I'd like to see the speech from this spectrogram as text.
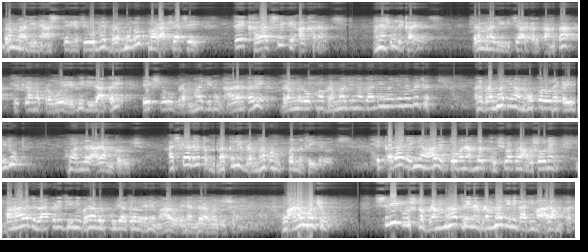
બ્રહ્માજીને આશ્ચર્ય થયું, મેં બ્રહ્મલોકમાં રાખ્યા છે. તે ખરા છે કે આ ખરા છે? મને શું દેખાય? છે બ્રહ્માજી વિચાર કરતા હતા, એટલામાં પ્રભુએ એવી લીલા કરી, એક સ્વરૂપ બ્રહ્માજીનું ધારણ કરી, બ્રહ્મલોકમાં બ્રહ્માજીના ગાદીમાં જઈને બેઠા. અને બ્રહ્માજીના નોકરોને કહી દીધું, હું અંદર આરામ કરું છું. આજકાલ એ તો નકલી બ્રહ્મા પણ ઉત્પન્ન થઈ ગયો છે. એ કદાચ અહીંયા આવે તો મને અંદર પૂછવા પણ આવશો નહીં. બહાર જ લાકડીથી ની બરાબર પૂજા કરો, એને મારો, એને અંદર આવવા દેશો. હું આરામમાં છું. શ્રી કૃષ્ણ બ્રહ્મા થઈને બ્રહ્માજીની ગાદીમાં આરામ કરે.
